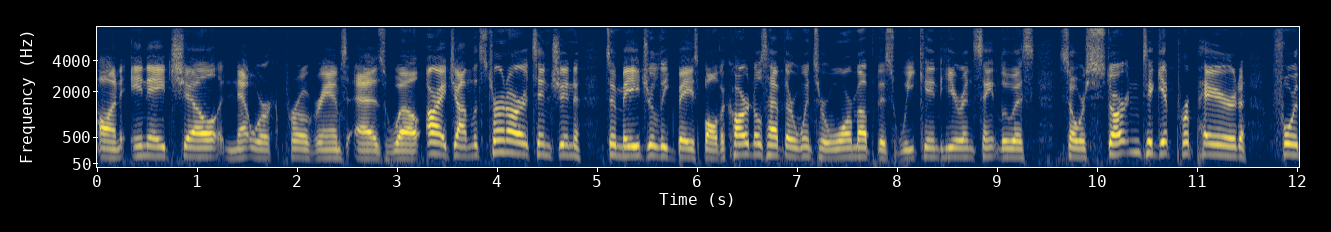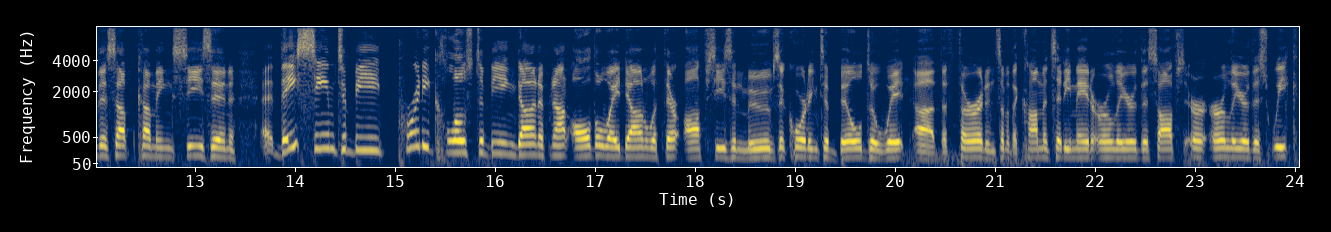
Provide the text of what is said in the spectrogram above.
on NHL Network programs as well. All right, Jon, let's turn our attention to Major League Baseball. The Cardinals have their winter warm up this weekend here in St. Louis. So we're starting starting to get prepared for this upcoming season. Uh, they seem to be pretty close to being done, if not all the way done, with their offseason moves, according to Bill DeWitt uh, the third, and some of the comments that he made earlier this off or earlier this week.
